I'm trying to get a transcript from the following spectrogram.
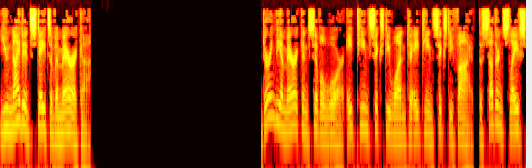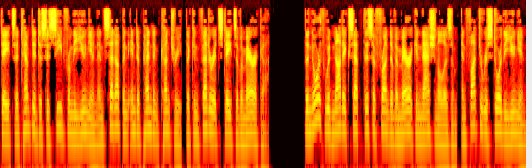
United States of America During the American Civil War 1861 the Southern slave states attempted to secede from the Union and set up an independent country, the Confederate States of America. The North would not accept this affront of American nationalism, and fought to restore the Union.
